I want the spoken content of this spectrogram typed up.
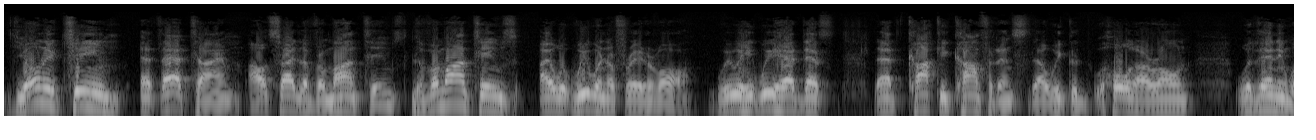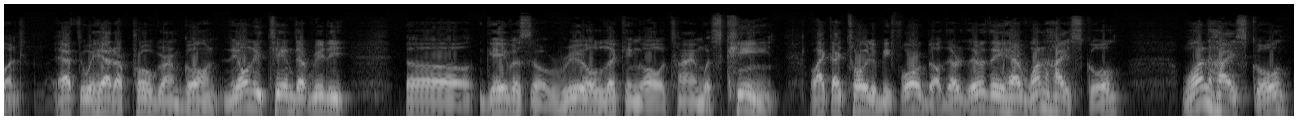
The only team at that time outside the Vermont teams, the Vermont teams, I we weren't afraid of all. We we had that that cocky confidence that we could hold our own with anyone after we had our program going. The only team that really uh, gave us a real licking all the time was Keene. Like I told you before, Bill, there, there they had one high school, one high school,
